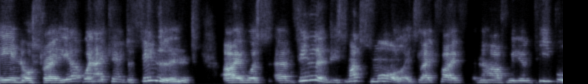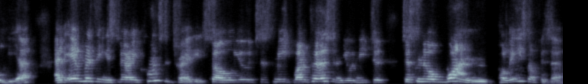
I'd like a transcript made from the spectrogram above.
in Australia. When I came to Finland, I was uh, Finland is much smaller. It's like five and a half million people here, and everything is very concentrated. So you just meet one person, you need to just know one police officer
